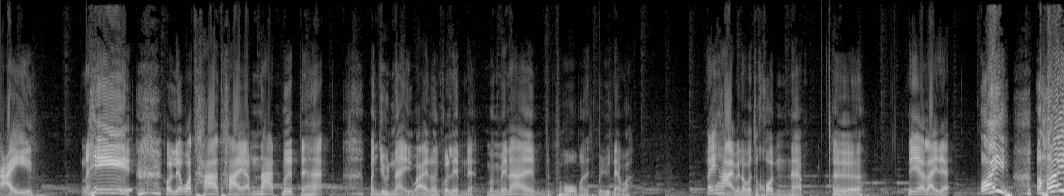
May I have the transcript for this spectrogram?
ไก่นี่เขาเรียกว่าท้าทายอำนาจมืดนะฮะ มันอยู่ไหนวะไอรอนโกเลมเนี่ย มันไม่น่าเป็นโผล่มามันอยู่ไหนวะเฮ้ยหายไปแล้ววะทุกคนนะครับ เออ นี่อะไรเนี่ยเฮ้ยเฮ้ย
